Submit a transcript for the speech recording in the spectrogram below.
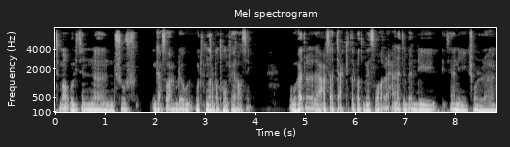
تما وليت نشوف قاع صوالح وليت نربطهم في راسي. وهاد العفسة تاع كي تربط بين صوالح أنا تبان لي ثاني شغل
